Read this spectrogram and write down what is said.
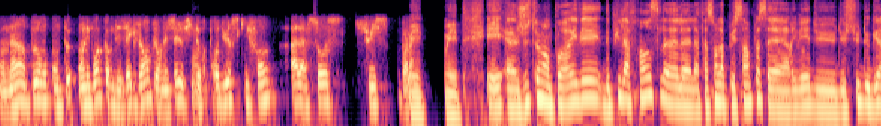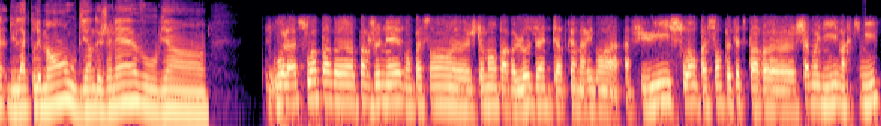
on a un peu, on, peut, on les voit comme des exemples et on essaie aussi de reproduire ce qu'ils font à la sauce suisse. Voilà. Oui, et euh, justement, pour arriver depuis la France, la, la, façon la plus simple, c'est arriver du, du sud du, du lac Léman ou bien de Genève ou bien voilà, soit par, euh, par Genève en passant euh, justement par Lausanne et après en arrivant à, à Fuy, soit en passant peut-être par euh, Chamonix, Martigny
